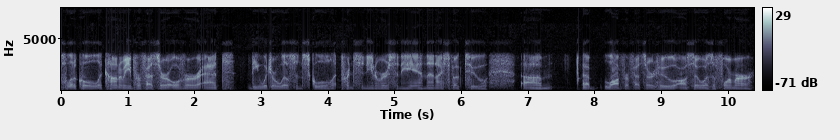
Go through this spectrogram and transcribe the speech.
political economy professor over at the Woodrow Wilson School at Princeton University, and then I spoke to um, a law professor who also was a former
